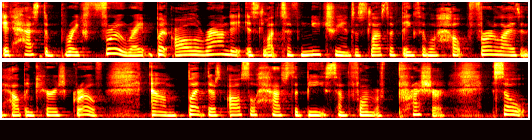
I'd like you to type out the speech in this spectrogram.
it has to break through, right? But all around it is lots of nutrients, it's lots of things that will help fertilize and help encourage growth. Um, but there's also has to be some form of pressure. So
